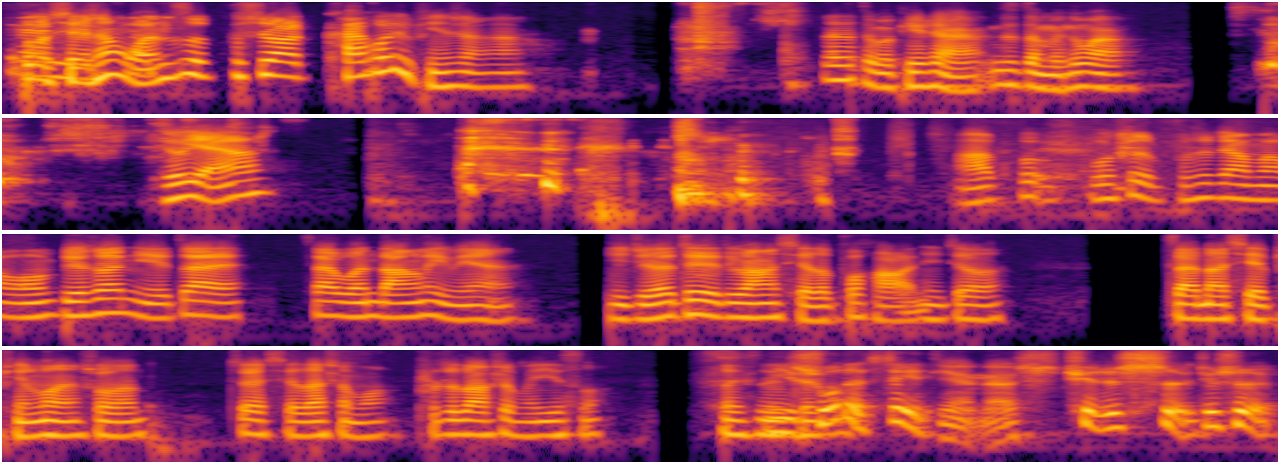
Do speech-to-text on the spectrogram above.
不，写成文字不需要开会评审啊，那怎么评审啊？那怎么弄啊？留言啊。啊，不，不是，不是这样吗？我们比如说你在在文档里面，你觉得这个地方写的不好，你就在那写评论说这写的什么，不知道什么意思。你说的这一点呢，是确实是，就是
